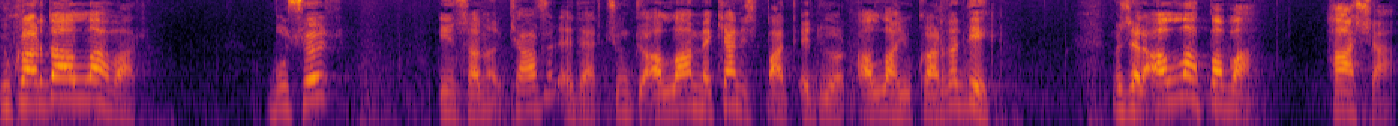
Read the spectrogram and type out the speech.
Yukarıda Allah var. Bu söz insanı kafir eder. Çünkü Allah'a mekan ispat ediyor. Allah yukarıda değil. Mesela Allah baba. Haşa.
